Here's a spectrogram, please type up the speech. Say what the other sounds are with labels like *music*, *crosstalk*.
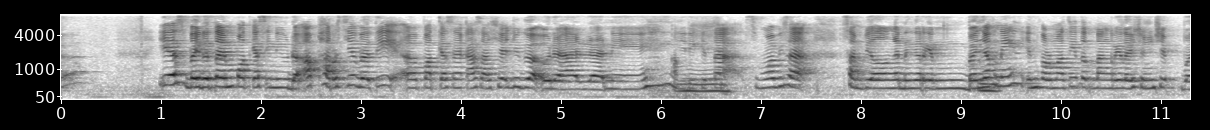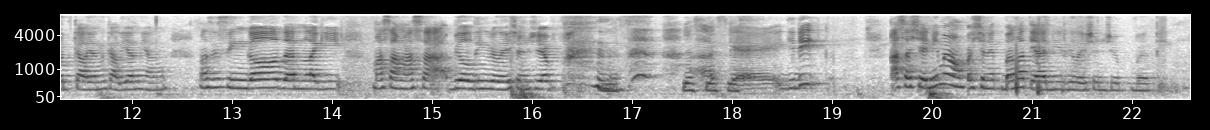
Yes, by the time podcast ini udah up, harusnya berarti eh, podcastnya Kak Sasha juga udah ada nih. Jadi Amin. kita semua bisa sambil ngedengerin banyak nih informasi tentang relationship buat kalian-kalian yang masih single dan lagi masa-masa building relationship. Yes. Yes, yes, *laughs* Oke, yes. jadi Kak Sasha ini memang passionate banget ya di relationship berarti.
